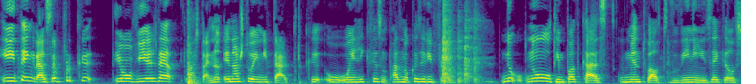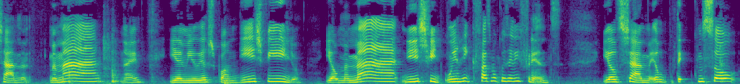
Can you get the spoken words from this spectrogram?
E tem graça porque eu ouvi as dela. Lá está, eu não estou a imitar, porque o, o Henrique fez, faz uma coisa diferente. No, no último podcast, o momento alto do Diniz é que ele chama mamã, não é? E a Emília responde, diz filho. E ele, mamã, diz filho. O Henrique faz uma coisa diferente. Ele chama, ele te, começou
